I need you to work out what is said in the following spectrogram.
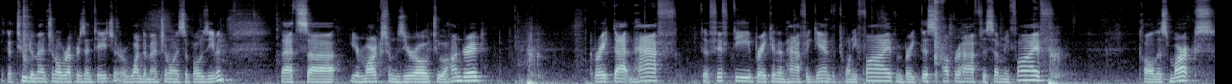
like a two-dimensional representation, or one-dimensional, I suppose, even. That's uh, your marks from zero to 100. Break that in half to 50, break it in half again to 25, and break this upper half to 75. Call this marks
